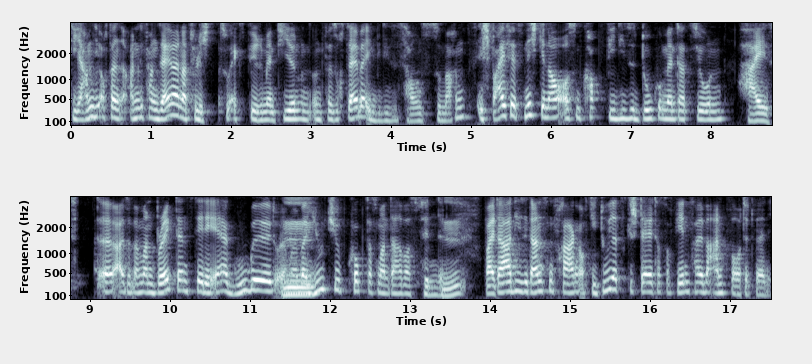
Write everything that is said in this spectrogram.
die haben die auch dann angefangen selber natürlich zu experimentieren und, und versucht selber irgendwie diese Sounds zu machen. Ich weiß jetzt nicht genau aus dem Kopf, wie diese Dokumentation heißt. Äh, Also wenn man Breakdance DDR googelt oder mal Mhm. bei YouTube guckt, dass man da was findet. Mhm. Weil da diese ganzen Fragen, auch die du jetzt gestellt hast, auf jeden Fall beantwortet werden.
